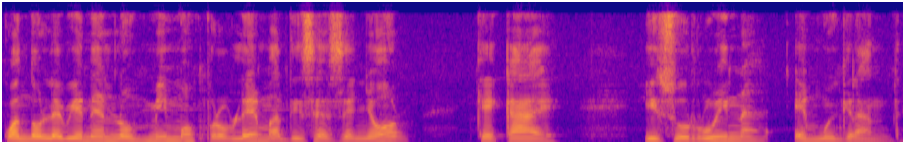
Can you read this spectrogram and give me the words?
Cuando le vienen los mismos problemas, dice el Señor, que cae y su ruina es muy grande.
